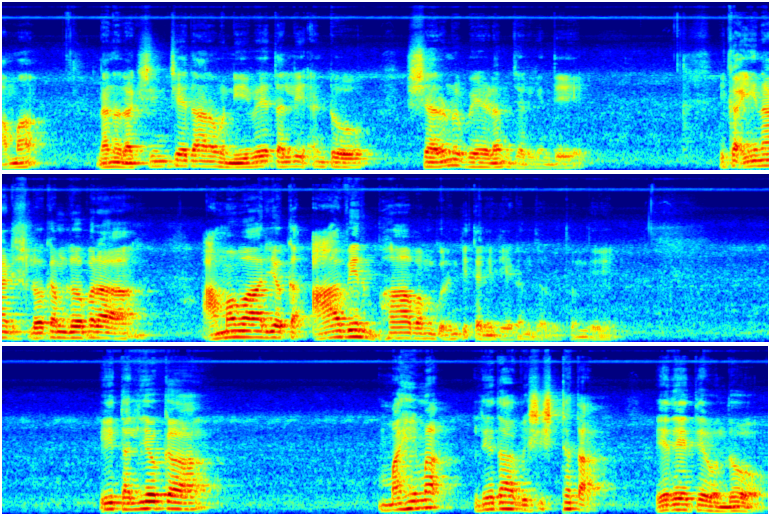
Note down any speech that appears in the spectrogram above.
అమ్మ నన్ను రక్షించేదానవు నీవే తల్లి అంటూ శరణు వేయడం జరిగింది. ఇక ఈనాటి శ్లోకం లోపల అమ్మవారి యొక్క ఆవిర్భావం గురించి తెలియజేయడం జరుగుతుంది. ఈ తల్లి యొక్క మహిమ లేదా విశిష్టత ఏదైతే ఉందో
